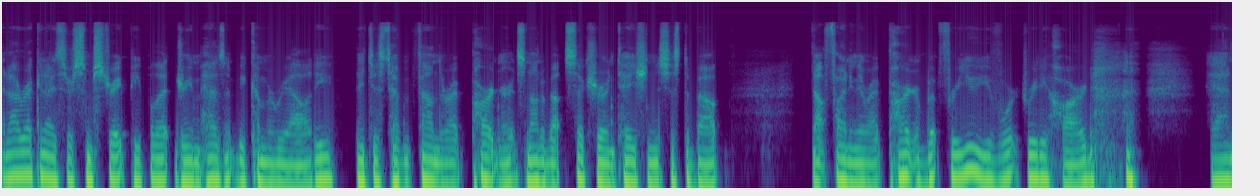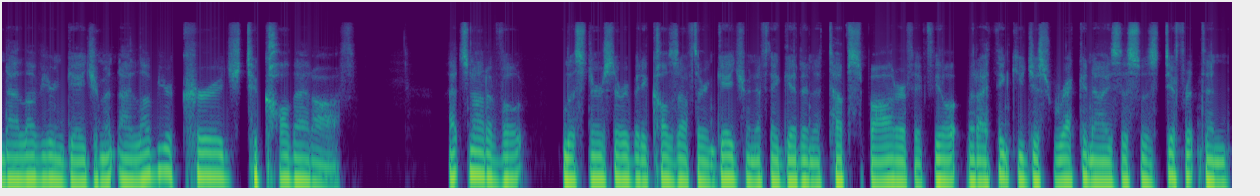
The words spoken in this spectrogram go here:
And I recognize there's some straight people that dream hasn't become a reality. They just haven't found the right partner. It's not about sexual orientation, it's just about not finding the right partner. But for you, you've worked really hard. and I love your engagement. I love your courage to call that off. That's not a vote, listeners. Everybody calls off their engagement if they get in a tough spot or if they feel, it. but I think you just recognize this was different than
